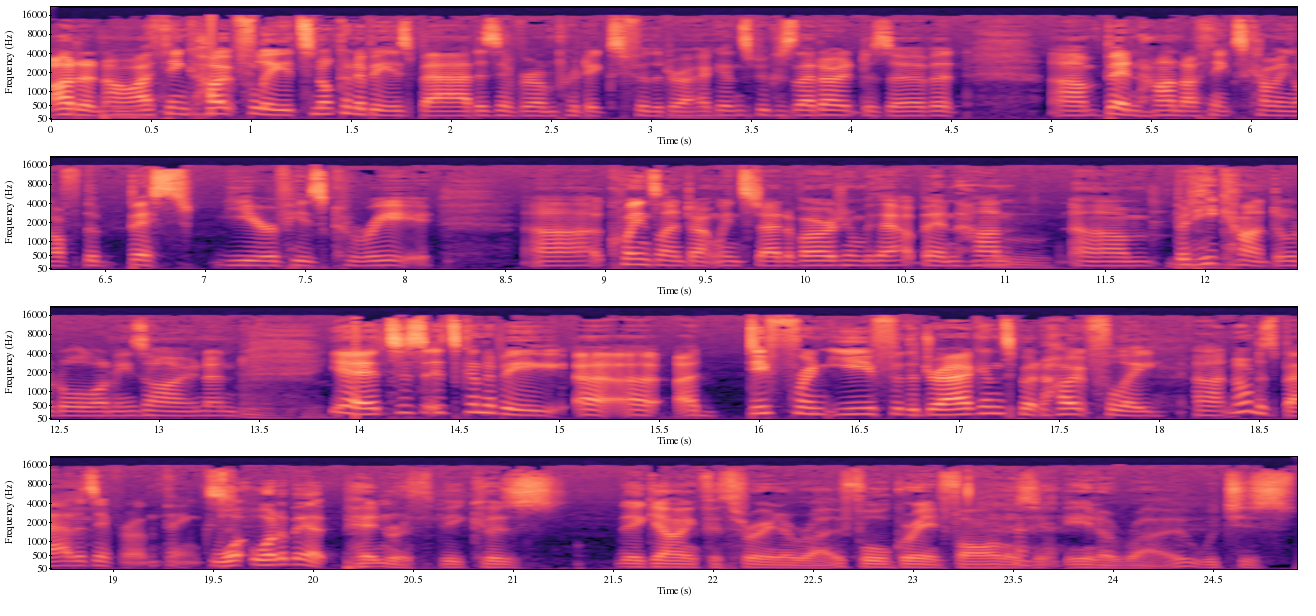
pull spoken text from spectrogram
I don't know. I think hopefully it's not going to be as bad as everyone predicts for the Dragons because they don't deserve it. Um, ben Hunt, I think, is coming off the best year of his career. Uh, Queensland don't win state of origin without Ben Hunt, um, but he can't do it all on his own. And yeah, it's just it's going to be a, a, a different year for the Dragons, but hopefully uh, not as bad as everyone thinks. What, what about Penrith? Because they're going for three in a row, four grand finals in, in a row, which is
